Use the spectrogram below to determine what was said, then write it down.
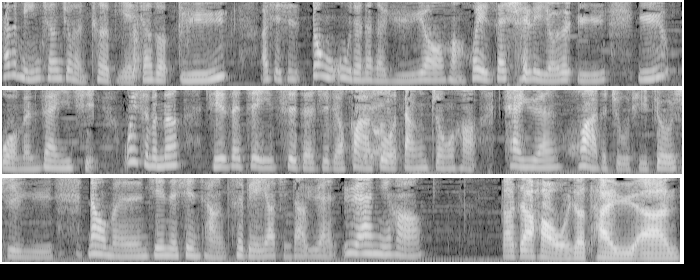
它的名称就很特别，叫做“鱼”。而且是动物的那个鱼哟，哈，会在水里游的鱼，与我们在一起，为什么呢？其实，在这一次的这个画作当中，哈，蔡玉安画的主题就是鱼。那我们今天的现场特别邀请到玉安，玉安你好，大家好，我叫蔡玉安。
